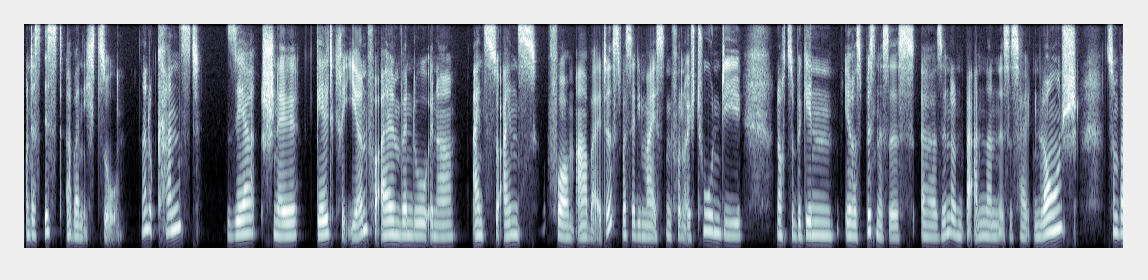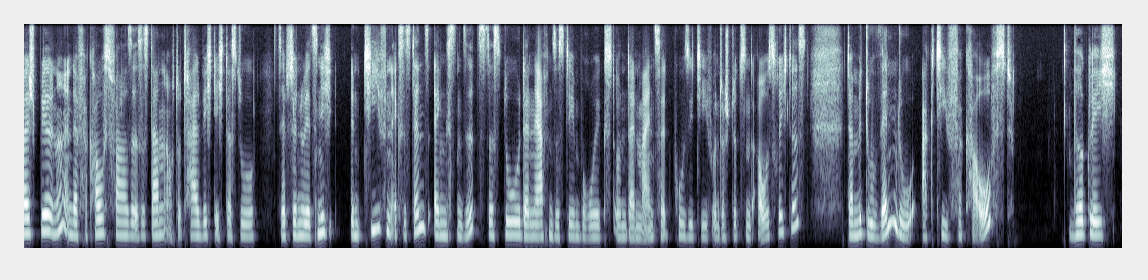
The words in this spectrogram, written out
Und das ist aber nicht so. Ne, du kannst sehr schnell Geld kreieren, vor allem wenn du in einer 1 zu 1 Form arbeitest, was ja die meisten von euch tun, die noch zu Beginn ihres Businesses äh, sind. Und bei anderen ist es halt ein Launch zum Beispiel. Ne? In der Verkaufsphase ist es dann auch total wichtig, dass du, selbst wenn du jetzt nicht in tiefen Existenzängsten sitzt, dass du dein Nervensystem beruhigst und dein Mindset positiv unterstützend ausrichtest, damit du, wenn du aktiv verkaufst, wirklich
